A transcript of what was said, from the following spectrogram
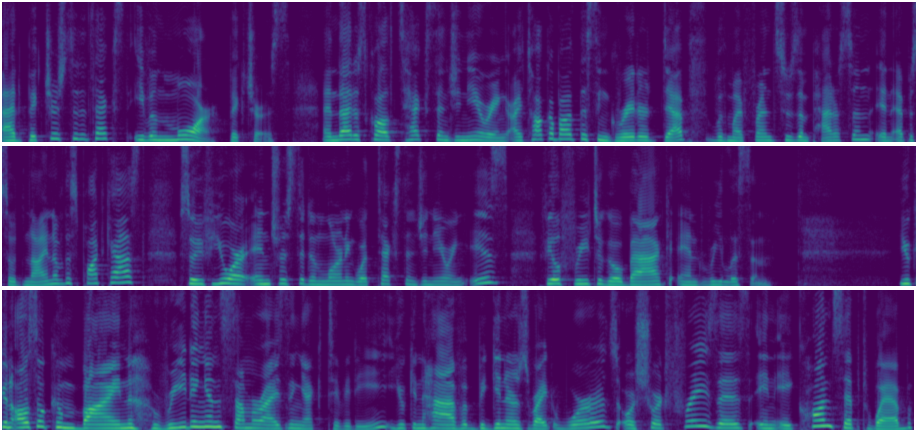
add pictures to the text, even more pictures. And that is called text engineering. I talk about this in greater depth with my friend Susan Patterson in episode 9 of this podcast. So if you are interested in learning what text engineering is, feel free to go back and re listen. You can also combine reading and summarizing activity. You can have beginners write words or short phrases in a concept web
